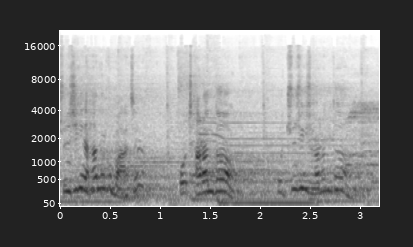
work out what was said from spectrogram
춘식이 하는 거 맞아? 어 잘한다. 어 춘식이 잘한다.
